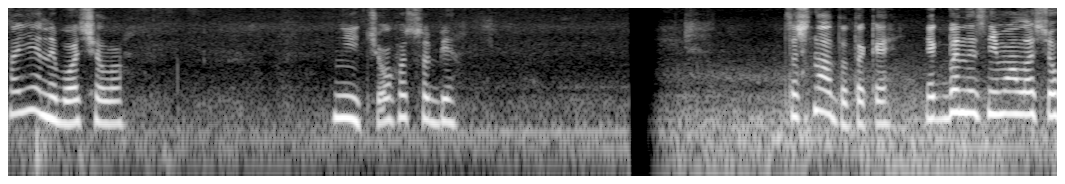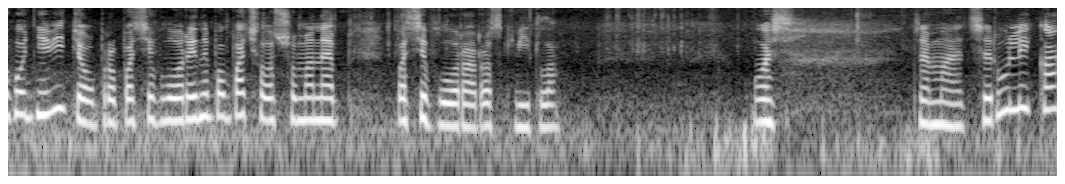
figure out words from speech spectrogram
а я не бачила. Нічого собі. Це ж треба таке. Якби не знімала сьогодні відео про пасіфлори, не побачила, що в мене пасіфлора розквітла. Ось це моя цируліка.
